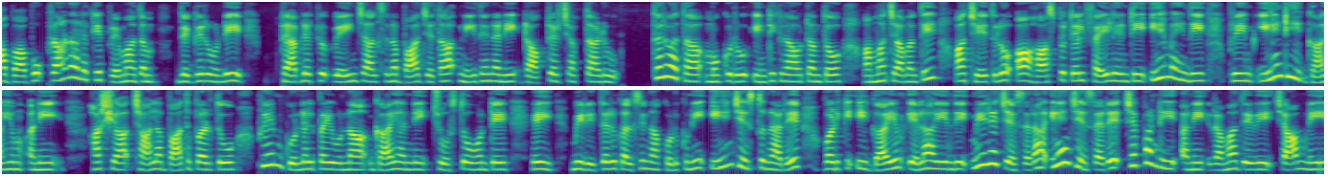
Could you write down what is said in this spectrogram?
ఆ బాబు ప్రాణాలకే ప్రమాదం. దగ్గర ఉండి టాబ్లెట్లు వేయించాల్సిన బాధ్యత నీదేనని డాక్టర్ చెప్తాడు. తర్వాత ముగ్గురు ఇంటికి రావటంతో అమ్మ చామంతి ఆ చేతిలో ఆ హాస్పిటల్ ఫెయిల్ ఏంటి? ఏమైంది? ప్రేమ్ ఏంటి గాయం అని హర్ష చాలా బాధపడుతూ ప్రేమ్ గుండెలపై ఉన్న గాయాన్ని చూస్తూ ఉంటే ఏయ్ మీరిద్దరు కలిసి నా కొడుకుని ఏం చేస్తున్నారే? వాడికి ఈ గాయం ఎలా అయింది? మీరే చేశారా? ఏం చేశారే? చెప్పండి అని రమాదేవి చామ్ని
